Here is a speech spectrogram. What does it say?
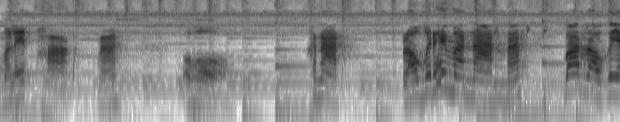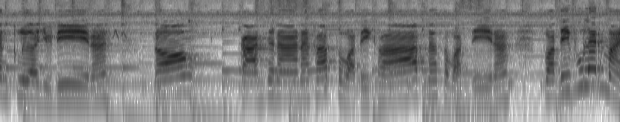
เมล็ดผักนะ โอ้โห ขนาด เราไม่ได้มานานนะ บ้านเราก็ยังเกลืออยู่ดีนะ น้องการจนานะครับ สวัสดีครับนะ สวัสดีนะ สวัสดีผู้เล่นใหม่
